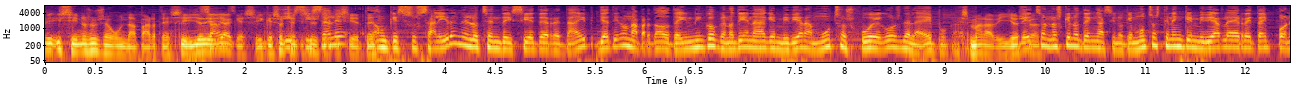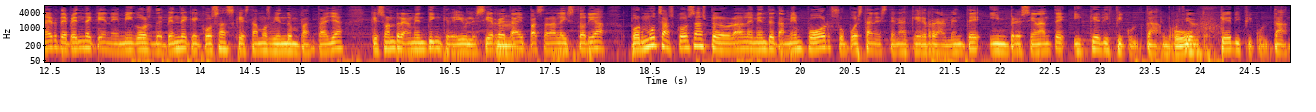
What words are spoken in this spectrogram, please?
Y si no es su segunda parte, sí, yo diría que sí, que es Y si sale, 86-87. aunque saliera en el 87 R-Type, ya tiene un apartado técnico que no tiene nada que envidiar a muchos juegos de la época. Es maravilloso. De hecho, no es que no tenga, sino que muchos tienen que envidiarle a R-Type poner, depende qué enemigos, depende qué cosas que estamos viendo en pantalla, que son realmente increíbles. Y Mm. R-Type pasará a la historia por muchas cosas, pero probablemente también por su puesta en escena, que es realmente impresionante y qué dificultad, por Uf. cierto, qué dificultad.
